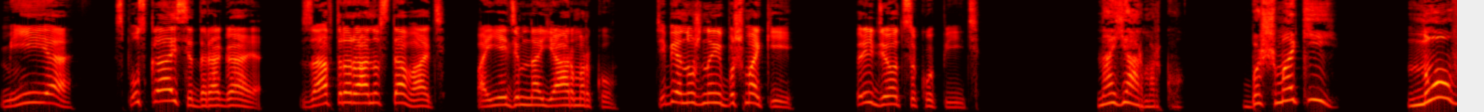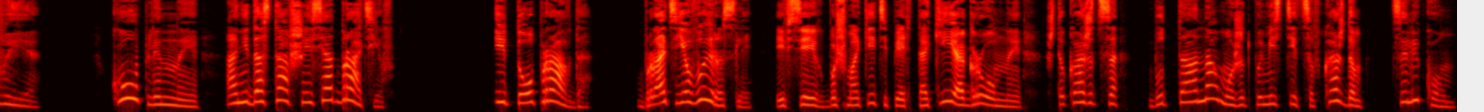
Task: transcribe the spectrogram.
«Мия, спускайся, дорогая. Завтра рано вставать. Поедем на ярмарку. Тебе нужны башмаки. Придется купить» на ярмарку. Башмаки! Новые! Купленные, а не доставшиеся от братьев. И то правда. Братья выросли, и все их башмаки теперь такие огромные, что кажется, будто она может поместиться в каждом целиком.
